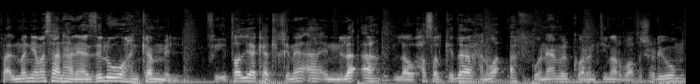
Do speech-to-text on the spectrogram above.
في ألمانيا مثلا هنعزله وهنكمل. في إيطاليا كانت الخناقة إن لأ لو حصل كده هنوقف ونعمل كورنتين 14 يوم.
